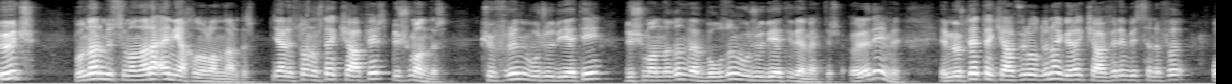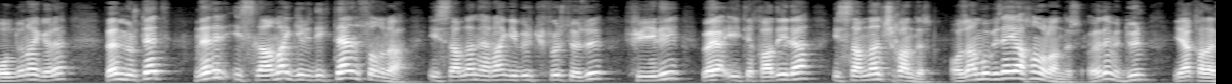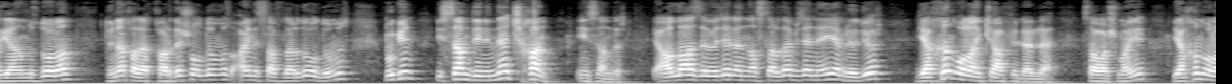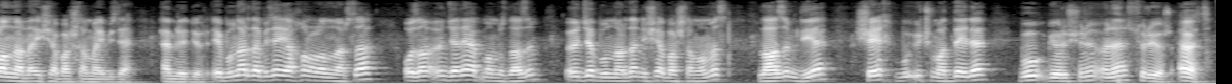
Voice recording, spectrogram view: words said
Üç, bunlar Müslümanlara en yakın olanlardır. Yani sonuçta kafir düşmandır. Küfrün vücudiyeti, düşmanlığın ve buğzun vücudiyeti demektir. Öyle değil mi? E mürted de kafir olduğuna göre, kafirin bir sınıfı olduğuna göre ve mürted nedir? İslam'a girdikten sonra İslam'dan herhangi bir küfür sözü, fiili veya itikadıyla İslam'dan çıkandır. O zaman bu bize yakın olandır. Öyle değil mi? Dün ya kadar yanımızda olan, düne kadar kardeş olduğumuz, aynı saflarda olduğumuz, bugün İslam dininden çıkan insandır. E Allah azze ve celle naslarda bize neyi emrediyor? Yakın olan kafirlerle savaşmayı, yakın olanlarla işe başlamayı bize emrediyor. E bunlar da bize yakın olanlarsa o zaman önce ne yapmamız lazım? Önce bunlardan işe başlamamız lazım diye şeyh bu üç maddeyle bu görüşünü öne sürüyor. Evet.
